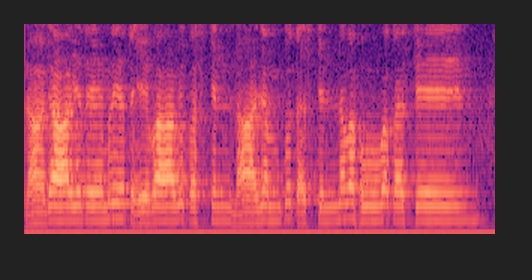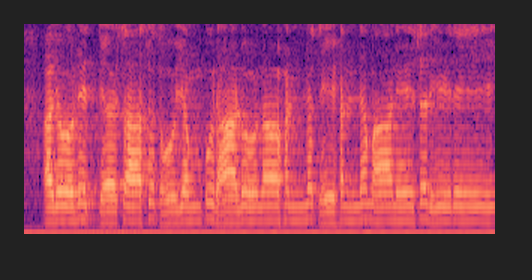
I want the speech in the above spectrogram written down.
न जायते म्रियते वा विपश्चिन्नायं कुतश्चिन्न बभूव कश्चित् अजो नित्यशाश्वतोऽयं पुराणो न हन्यते हन्यमाने शरीरे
